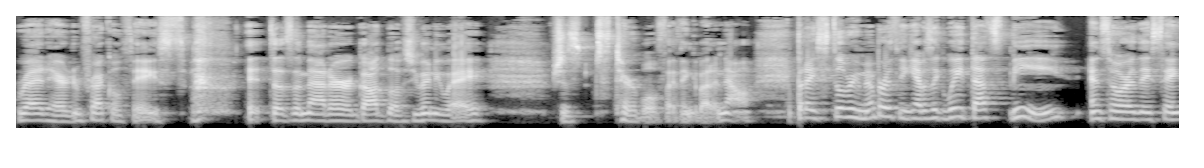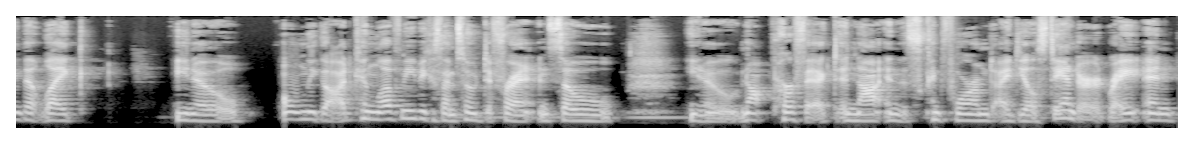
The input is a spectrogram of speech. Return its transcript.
red haired, and freckle faced. it doesn't matter. God loves you anyway, which is terrible if I think about it now. But I still remember thinking, I was like, wait, that's me. And so are they saying that like, you know, only God can love me because I'm so different and so, you know, not perfect and not in this conformed ideal standard, right? And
